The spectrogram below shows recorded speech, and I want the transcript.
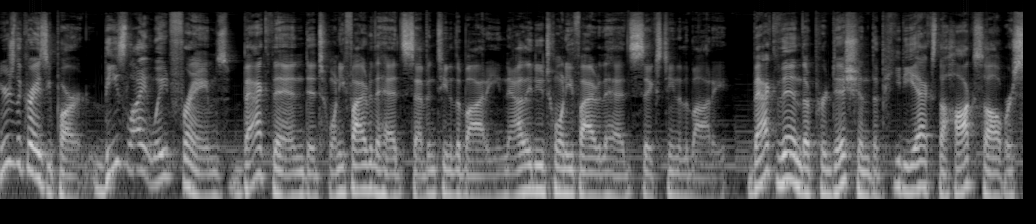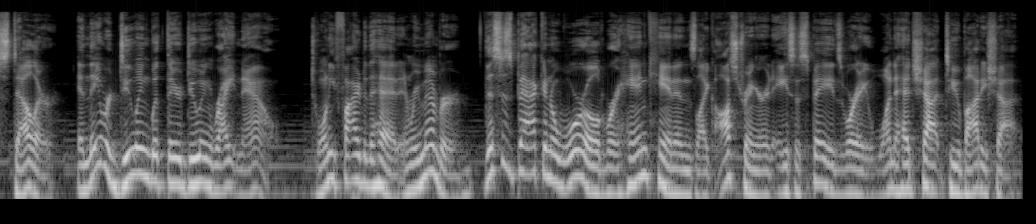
Here's the crazy part. These lightweight frames back then did 25 to the head, 17 to the body. Now they do 25 to the head, 16 to the body. Back then, the Perdition, the PDX, the Hawksaw were stellar, and they were doing what they're doing right now. 25 to the head. And remember, this is back in a world where hand cannons like Austringer and Ace of Spades were a one headshot, two body shot.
